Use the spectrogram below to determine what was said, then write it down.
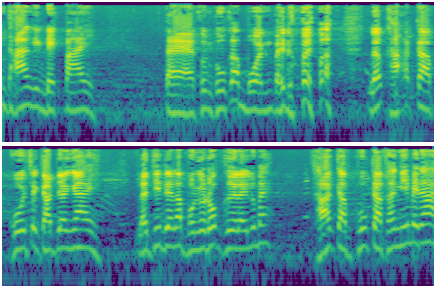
ำทางเด็กๆไป แต่คุณครูก็บ่นไปด้วยว่าแล้วขากลับครูจะกลับยังไง และที่ได้รับผลกระทบคืออะไรรู้ไหม ขากลับครูกลับทางนี้ไม่ได้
